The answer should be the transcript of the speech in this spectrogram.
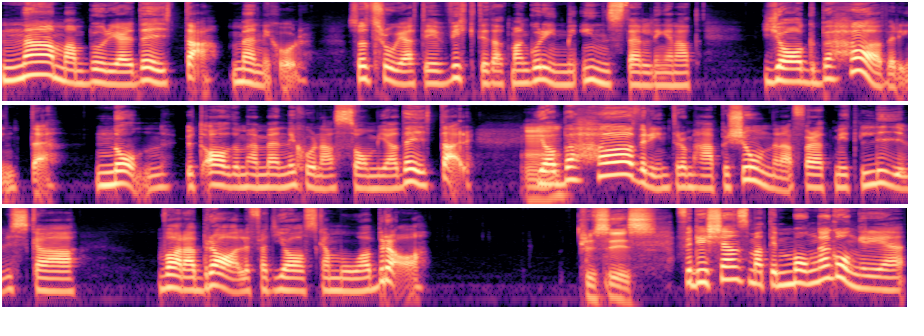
när man börjar dejta människor så tror jag att det är viktigt att man går in med inställningen att jag behöver inte någon utav de här människorna som jag dejtar. Mm. Jag behöver inte de här personerna för att mitt liv ska vara bra eller för att jag ska må bra. Precis. För det känns som att det många gånger är,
